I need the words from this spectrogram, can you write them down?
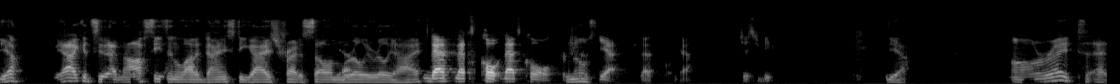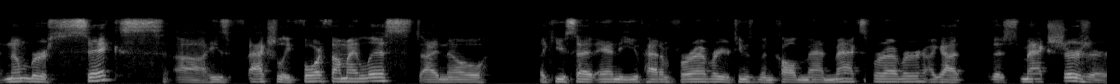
Yeah. Yeah, I could see that in the offseason. A lot of dynasty guys try to sell him yeah. really, really high. That that's Cole. That's Cole for Who sure. Yeah. That yeah. Just to be. Yeah. All right. At number six, uh, he's actually fourth on my list. I know like you said, Andy, you've had him forever. Your team's been called Mad Max forever. I got this Max Scherzer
